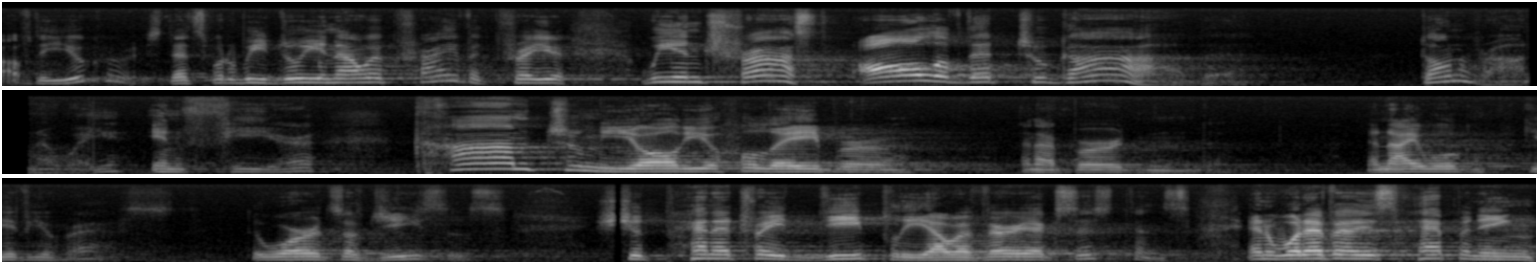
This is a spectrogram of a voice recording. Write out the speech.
of the Eucharist. That's what we do in our private prayer. We entrust all of that to God. Don't run away in fear. Come to me, all you who labor and are burdened, and I will give you rest. the words of Jesus, should penetrate deeply our very existence. And whatever is happening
